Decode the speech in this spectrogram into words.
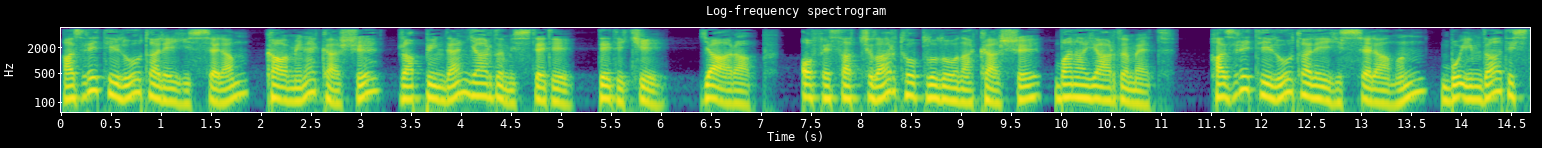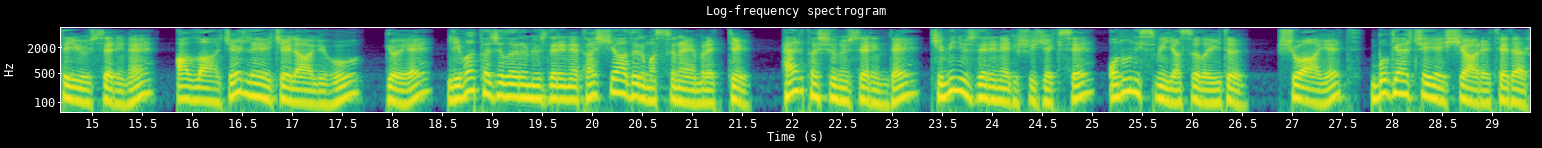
Hazreti Lut aleyhisselam kavmine karşı Rabbinden yardım istedi. Dedi ki, Ya Rab, o fesatçılar topluluğuna karşı bana yardım et. Hazreti Lut aleyhisselamın bu imdat isteği üzerine Allah Celle Celaluhu göğe livatacıların üzerine taş yağdırmasını emretti. Her taşın üzerinde kimin üzerine düşecekse onun ismi yazılıydı. Şu ayet bu gerçeğe işaret eder.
